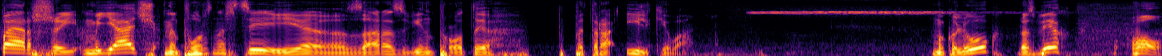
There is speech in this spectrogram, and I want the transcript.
перший м'яч на позначці. І е, зараз він проти Петра Ільківа. Миколюк, розбіг. Гол.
